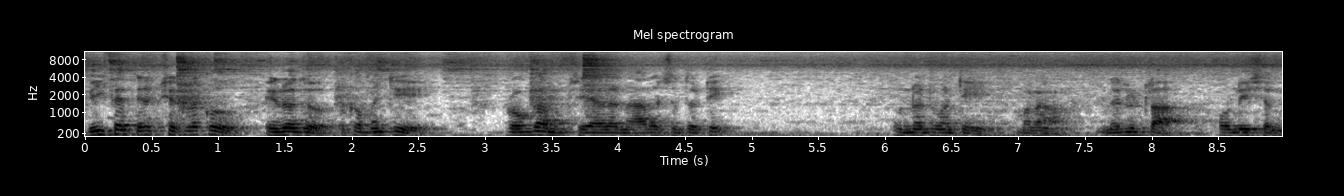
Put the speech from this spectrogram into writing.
బీఫే ప్రేక్షకులకు ఈరోజు ఒక మంచి ప్రోగ్రాం చేయాలన్న ఆలోచనతో ఉన్నటువంటి మన నెల్లుట్ల ఫౌండేషన్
